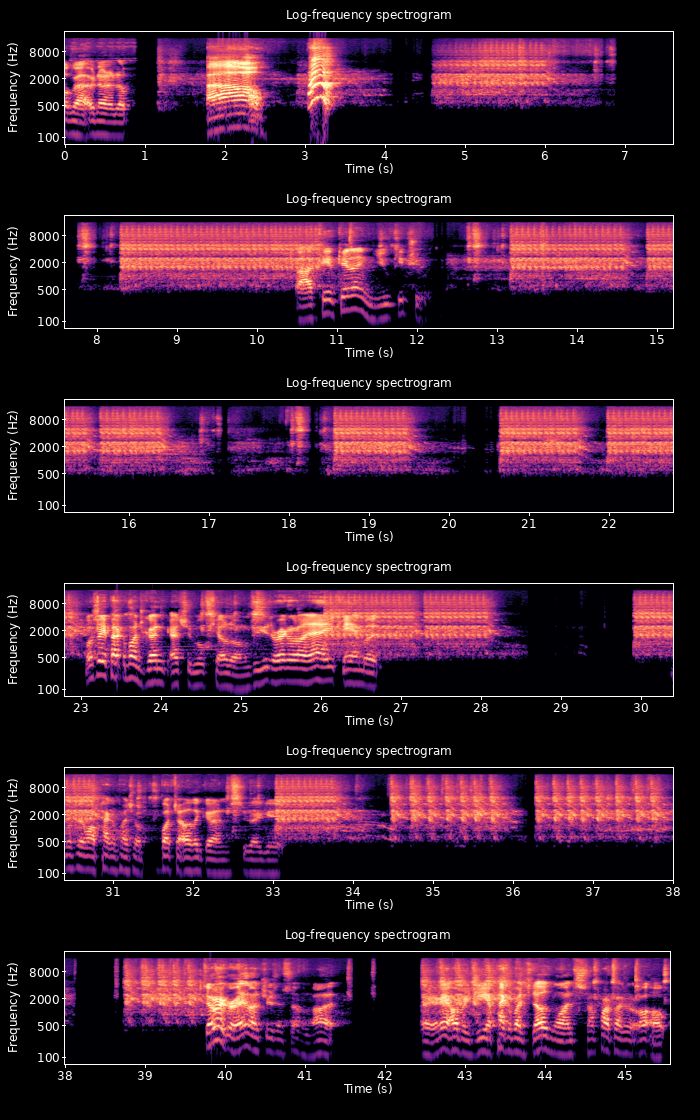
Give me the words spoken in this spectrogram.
Oh god, no, no, no. Ow! Ah! I keep killing, you keep shooting. They pack a bunch of gun, actually will kill them. If you use a regular one, yeah, you can, but What if want to pack a punch a bunch of other guns should I get? Some are grenade launchers and some not. Alright, I got RPG, I pack a bunch of those ones. I'm probably uh oh.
